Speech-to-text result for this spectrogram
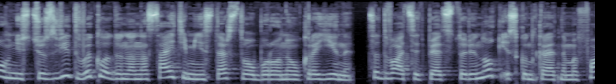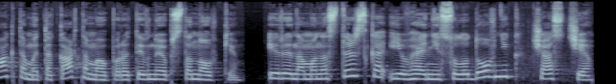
Повністю звіт викладено на сайті Міністерства оборони України. Це 25 сторінок із конкретними фактами та картами оперативної обстановки. Ірина Монастирська, Євгеній Солодовнік. Час Че.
